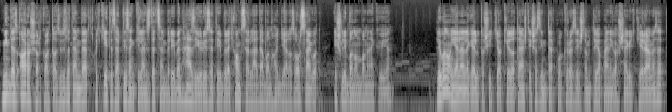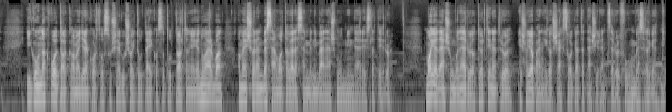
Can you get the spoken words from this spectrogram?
Mindez arra sarkalta az üzletembert, hogy 2019. decemberében házi őrizetéből egy hangszerládában hagyja el az országot, és Libanonba meneküljön. Libanon jelenleg elutasítja a kiadatást és az Interpol körözést, amit a japán igazságügy kérelmezett. Igónnak volt alkalma egy rekordhosszúságú sajtótájékoztatót tartani a januárban, amely során beszámolt a vele szembeni bánásmód minden részletéről. Mai adásunkban erről a történetről és a japán igazságszolgáltatási rendszerről fogunk beszélgetni.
